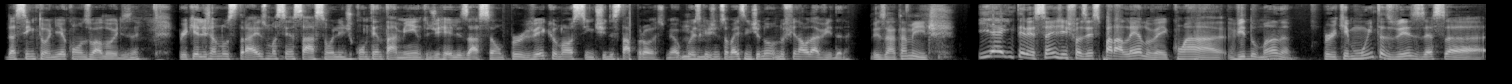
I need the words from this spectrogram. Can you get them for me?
da sintonia com os valores, né? Porque ele já nos traz uma sensação ali de contentamento, de realização, por ver que o nosso sentido está próximo. É uma coisa Uhum. que a gente só vai sentir no, no final da vida, né? Exatamente. E é interessante a gente fazer esse paralelo, velho, com a vida humana, porque muitas vezes essa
